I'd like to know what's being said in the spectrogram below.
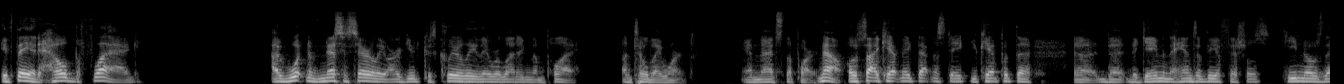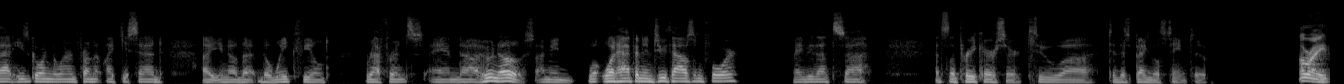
if they had held the flag, I wouldn't have necessarily argued because clearly they were letting them play until they weren't, and that's the part. Now Ossai can't make that mistake. You can't put the uh, the the game in the hands of the officials. He knows that. He's going to learn from it, like you said. Uh, you know the the Wakefield reference, and uh, who knows? I mean, what what happened in 2004? Maybe that's uh, that's the precursor to uh, to this Bengals team too. All right,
